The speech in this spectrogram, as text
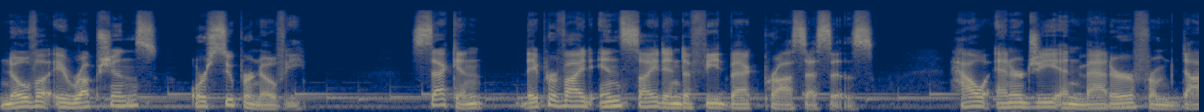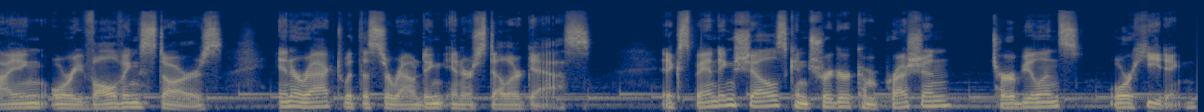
nova eruptions, or supernovae. Second, they provide insight into feedback processes, how energy and matter from dying or evolving stars interact with the surrounding interstellar gas. Expanding shells can trigger compression, turbulence, or heating,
